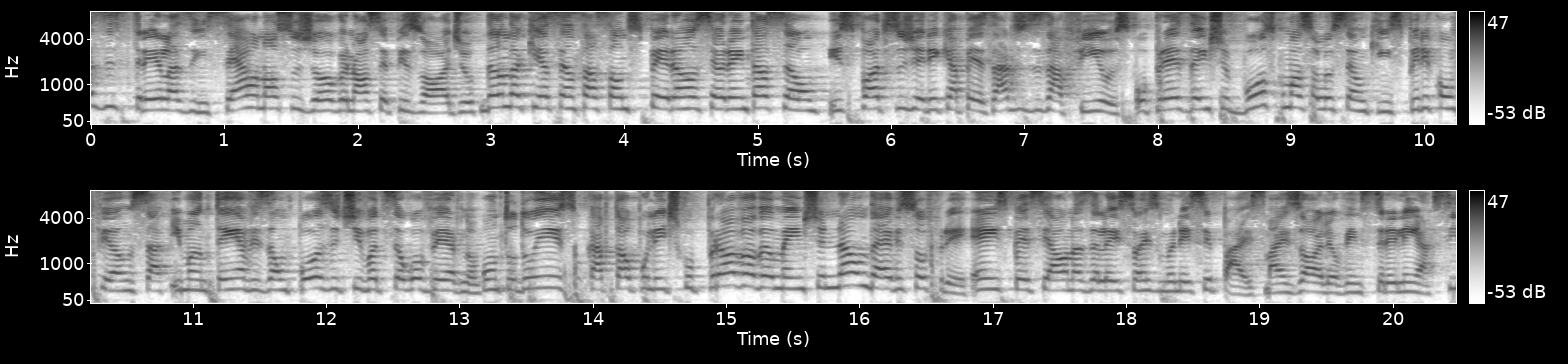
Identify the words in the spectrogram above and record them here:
As estrelas encerram o nosso jogo e nosso episódio, dando aqui a sensação de esperança e orientação. Isso pode sugerir que apesar dos desafios, o presidente busca uma solução que inspire confiança e mantenha a visão positiva de seu governo. Com tudo isso, o capital político provavelmente não deve sofrer, em especial nas eleições municipais. Mas olha, ouvinte estrelinha, se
